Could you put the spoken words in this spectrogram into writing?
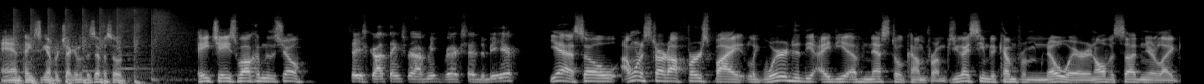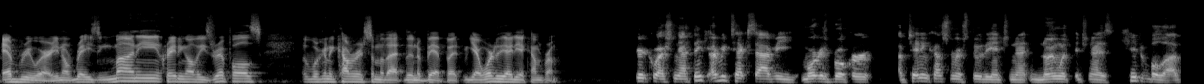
And thanks again for checking out this episode. Hey, Chase, welcome to the show. Hey, Scott, thanks for having me. Very excited to be here. Yeah, so I want to start off first by like, where did the idea of Nesto come from? Because you guys seem to come from nowhere, and all of a sudden you're like everywhere. You know, raising money, creating all these ripples. We're going to cover some of that in a bit, but yeah, where did the idea come from? Good question. I think every tech savvy mortgage broker obtaining customers through the internet, knowing what the internet is capable of,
